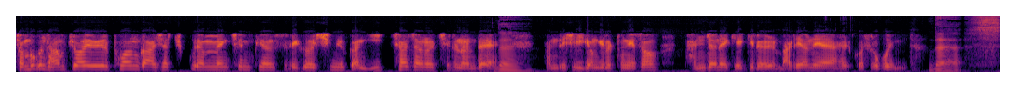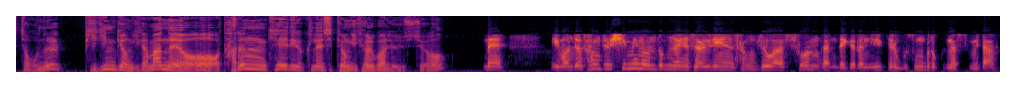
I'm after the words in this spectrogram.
전북은 다음 주 화요일 포항과 아시아 축구연맹 챔피언스리그 16강 2차전을 치르는데 네. 반드시 이 경기를 통해서 반전의 계기를 마련해야 할 것으로 보입니다. 네, 자 오늘 비긴 경기가 많네요. 다른 K리그 클래식 경기 결과 알려주시죠. 네, 이 먼저 상주 시민운동장에서 열린 상주와 수원 간 대결은 1대1 무승부로 끝났습니다.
